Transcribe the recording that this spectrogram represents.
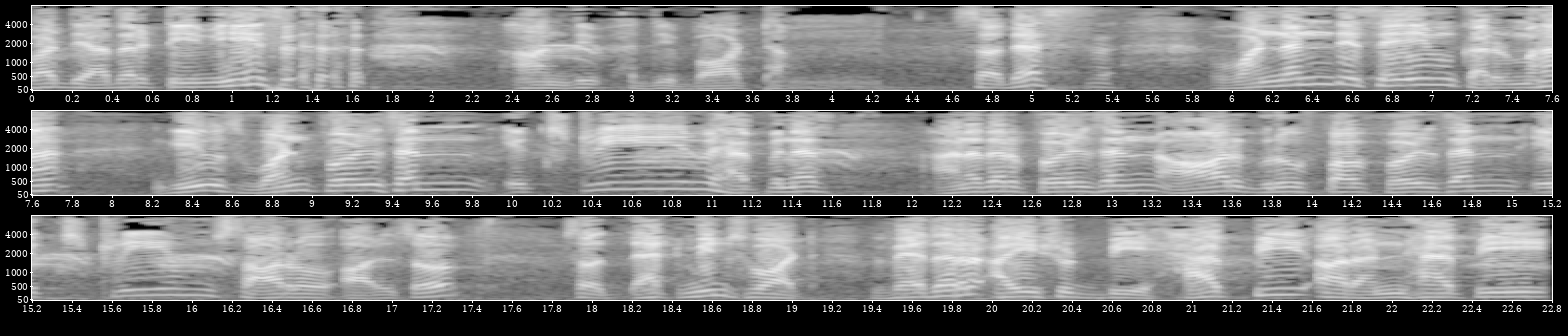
but the other team is on the, at the bottom. So thus, one and the same karma gives one person extreme happiness, another person or group of person extreme sorrow also. So that means what? Whether I should be happy or unhappy,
